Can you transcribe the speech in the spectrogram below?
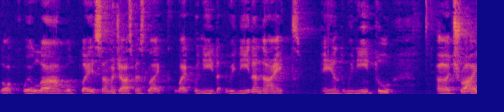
look, we'll uh, we'll play some adjustments like like we need we need a knight and we need to uh, try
